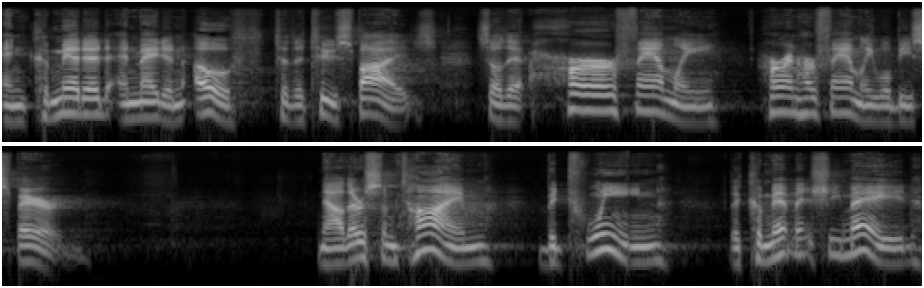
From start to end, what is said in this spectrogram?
and committed and made an oath to the two spies so that her family, her and her family, will be spared. Now, there's some time between the commitment she made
